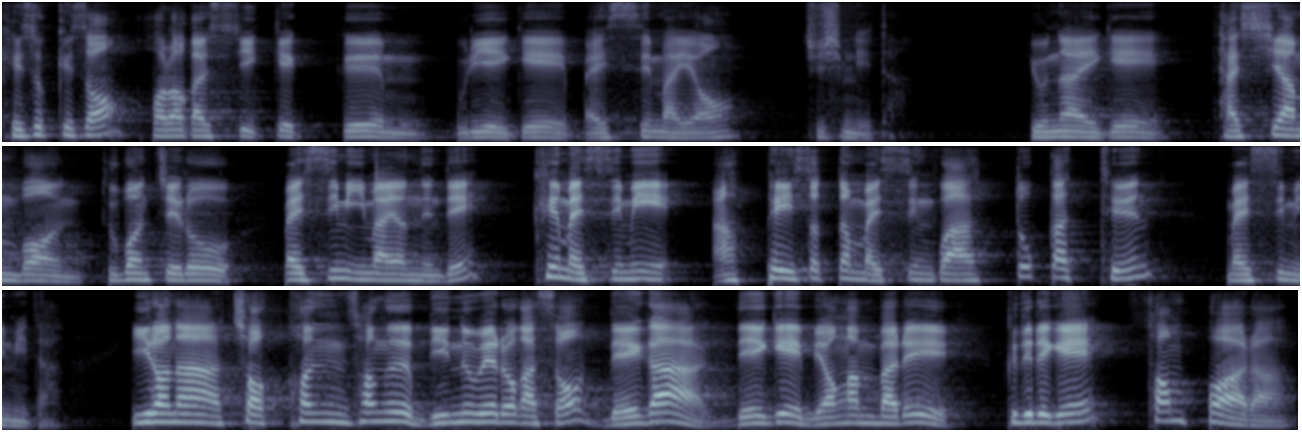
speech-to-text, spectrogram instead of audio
계속해서 걸어갈 수 있게끔 우리에게 말씀하여 주십니다. 요나에게 다시 한번 두 번째로 말씀이 임하였는데 그 말씀이 앞에 있었던 말씀과 똑같은 말씀입니다. 일어나 저큰 성읍 니누웨로 가서 내가 내게 명한 바를 그들에게 선포하라.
